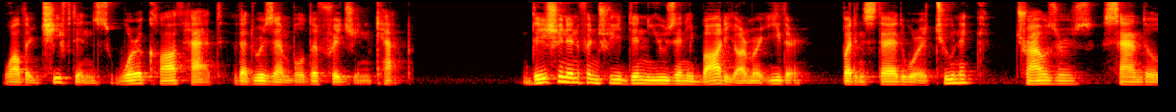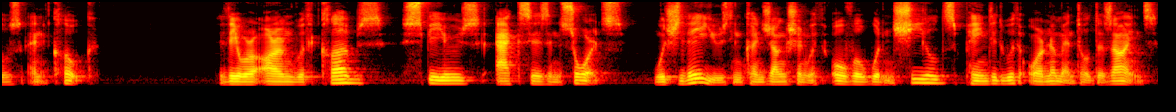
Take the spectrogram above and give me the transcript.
while their chieftains wore a cloth hat that resembled a Phrygian cap. Dacian infantry didn't use any body armor either, but instead wore a tunic, trousers, sandals, and cloak. They were armed with clubs, spears, axes, and swords, which they used in conjunction with oval wooden shields painted with ornamental designs.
